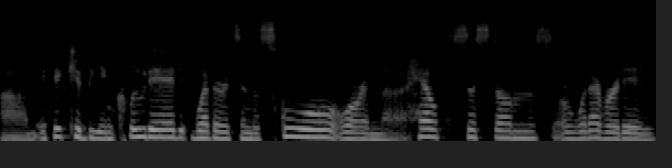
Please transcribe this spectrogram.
um, if it could be included, whether it's in the school or in the health systems or whatever it is,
